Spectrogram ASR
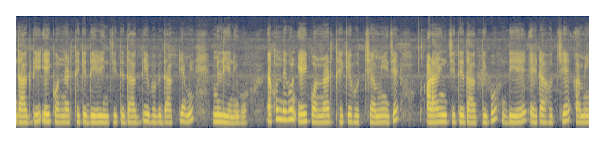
দাগ দিয়ে এই কর্নার থেকে দেড় ইঞ্চিতে দাগ দিয়ে এভাবে দাগটি আমি মিলিয়ে নিব। এখন দেখুন এই কর্নার থেকে হচ্ছে আমি এই যে আড়াই ইঞ্চিতে দাগ দিব। দিয়ে এটা হচ্ছে আমি,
